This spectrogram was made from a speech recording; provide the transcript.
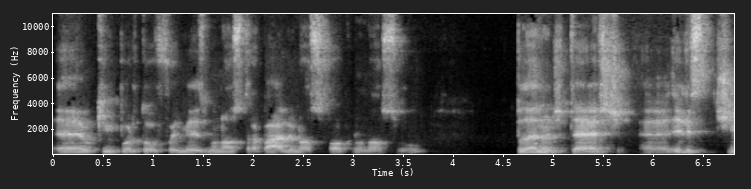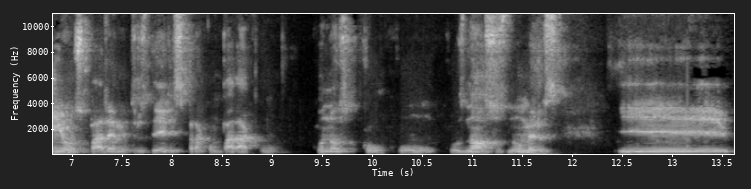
é, o que importou foi mesmo o nosso trabalho, o nosso foco no nosso plano de teste. É, eles tinham os parâmetros deles para comparar com, com, com, com, os nossos números, e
